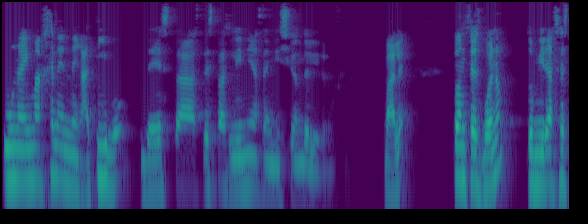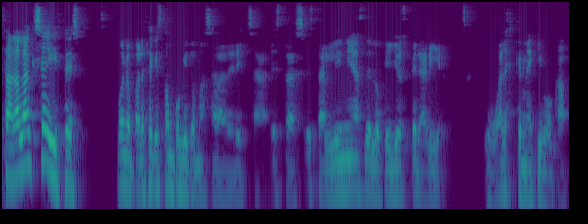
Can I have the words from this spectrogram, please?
una imagen en negativo de estas, de estas líneas de emisión del hidrógeno. ¿Vale? Entonces, bueno, tú miras esta galaxia y dices, bueno, parece que está un poquito más a la derecha, estas, estas líneas de lo que yo esperaría. Igual es que me he equivocado.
